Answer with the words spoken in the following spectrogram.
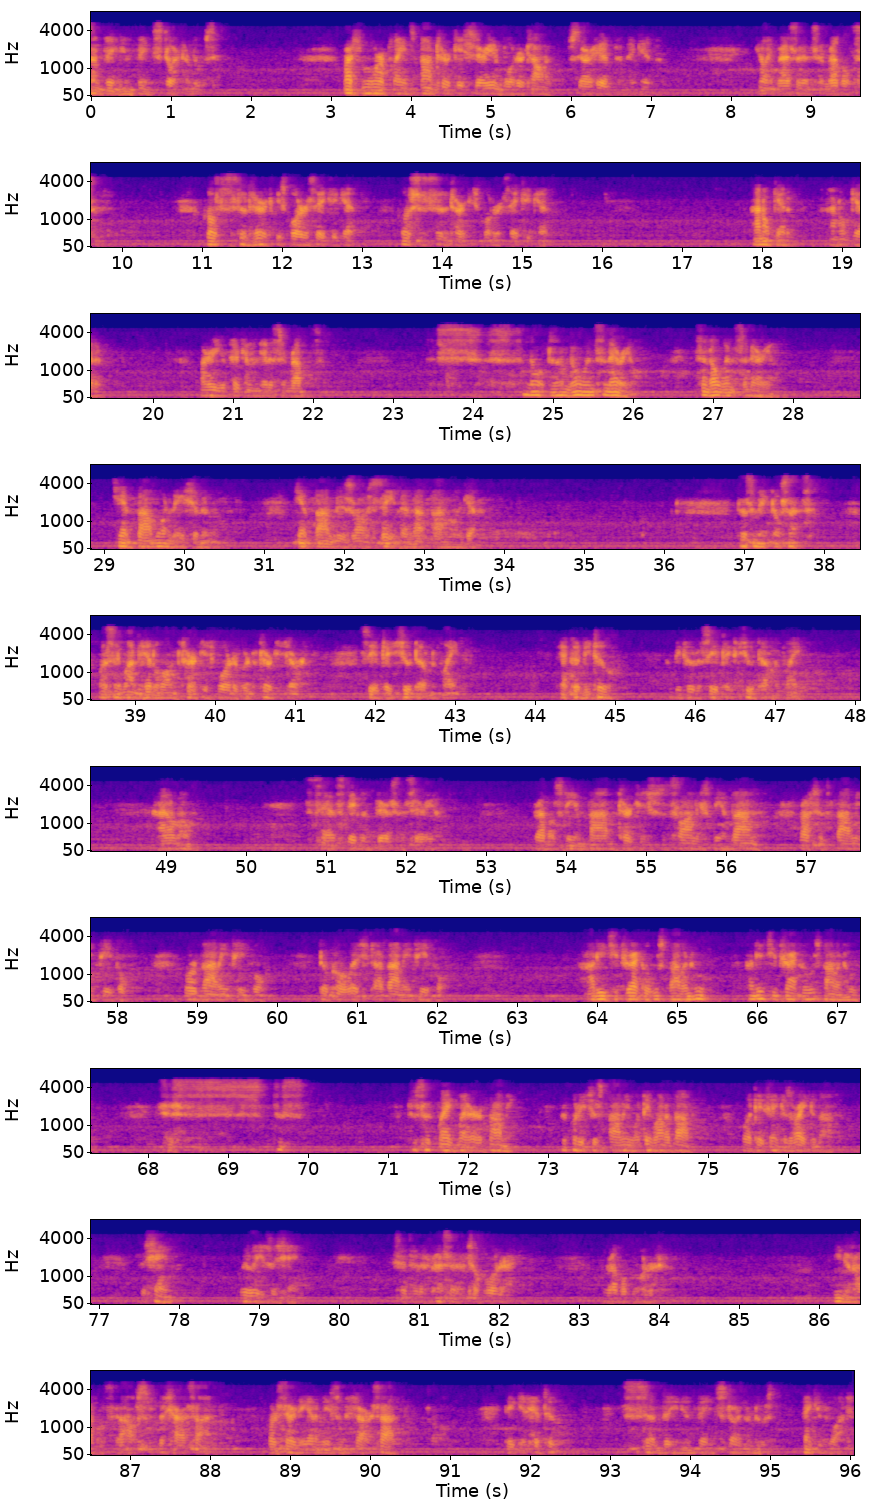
Something and things start to lose. Russian warplanes bomb Turkish Syrian border town of Sarhib and again, killing residents and rebels. Closest to the Turkish borders they could get. Closest to the Turkish borders they could get. I don't get it. I don't get it. Why are you picking innocent rebels? It's no, no, no-win scenario. It's a no-win scenario. Can't bomb one nation and can't bomb the Islamic State and not bomb again. Doesn't make no sense. Unless they want to hit along the Turkish border where the Turkish are. See if they can shoot down the plane. That could be two. Could be two to see if they can shoot down the plane. I don't know. Sad state of affairs in Syria. Rebels being bombed, Turkish Islamics being bombed, Russians bombing people, we're bombing people, the coalition are bombing people. How do you track of who's bombing who? How do you track of who's bombing who? Just, just, just a quagmire of bombing. Everybody's just bombing what they want to bomb, what they think is right to bomb. It's a shame. Really, it's a shame. Said to the residential border, rebel border. Need the rebels to oust Bashar Assad. Course, they're the enemies of Bashar Assad. So they get hit too. Billion invades starting to lose. Thank you for watching.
